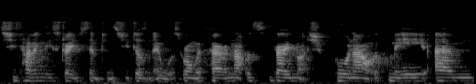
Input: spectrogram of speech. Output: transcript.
she's having these strange symptoms she doesn't know what's wrong with her and that was very much born out of me um,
